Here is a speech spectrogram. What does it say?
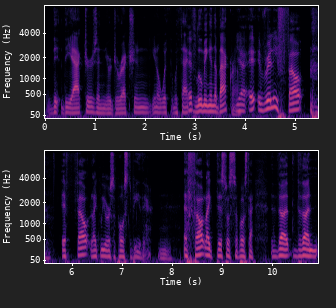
the the actors and your direction? You know, with with that If- looming in the background. Yeah, it, it really felt it felt like we were supposed to be there. Hmm. It felt like this was supposed to the the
